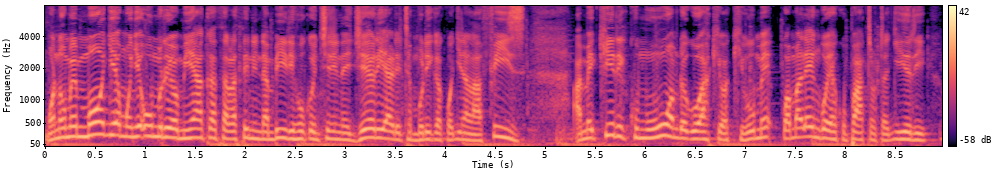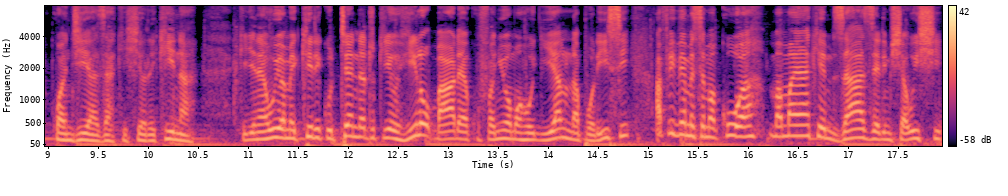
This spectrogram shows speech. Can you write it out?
Mwanaume mmoja mwenye umri wa miaka 32 huko nchini Nigeria alitambulika kwa jina la Hafiz amekiri kumuua mdogo wake wa kiume kwa malengo ya kupata utajiri kwa njia za kishirikina. Kijana huyo amekiri kutenda tukio hilo baada ya kufanyiwa mahojiano na polisi. afidhi amesema kuwa mama yake mzazi alimshawishi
